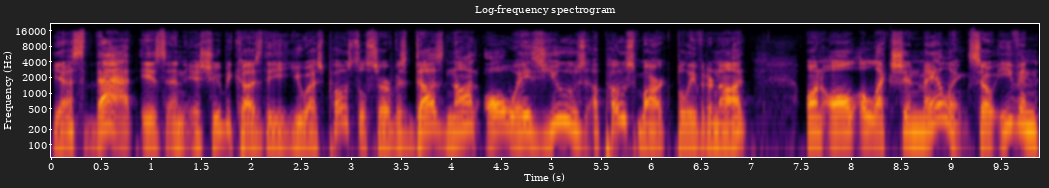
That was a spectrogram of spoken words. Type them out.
Yes, that is an issue because the U.S. Postal Service does not always use a postmark, believe it or not, on all election mailings. So even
